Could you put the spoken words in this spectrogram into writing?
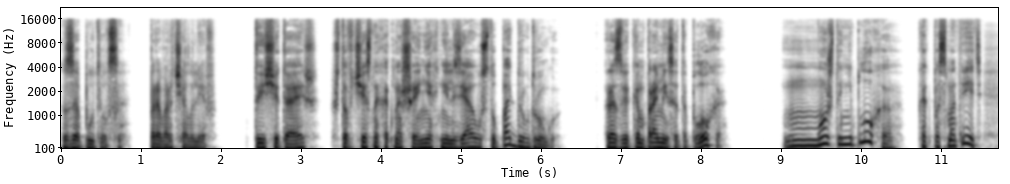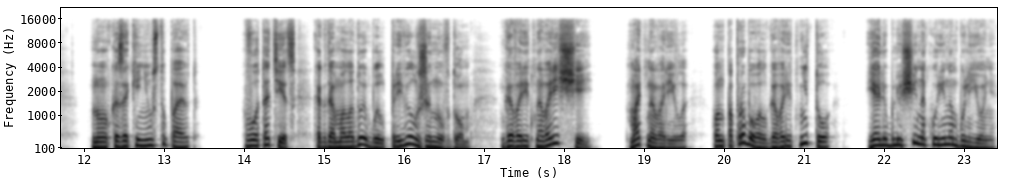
запутался», — проворчал Лев. «Ты считаешь, что в честных отношениях нельзя уступать друг другу? Разве компромисс это плохо? Может и неплохо, как посмотреть, но казаки не уступают. Вот отец, когда молодой был, привел жену в дом, говорит, навари щей. Мать наварила. Он попробовал, говорит, не то. Я люблю щи на курином бульоне.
